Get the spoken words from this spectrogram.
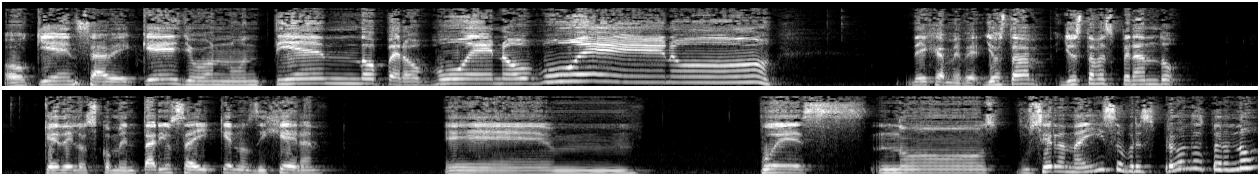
O quién sabe qué, yo no entiendo, pero bueno, bueno. no. Déjame ver. Yo estaba, yo estaba esperando que de los comentarios ahí que nos dijeran, em, pues nos pusieran ahí sobre sus preguntas, pero no.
